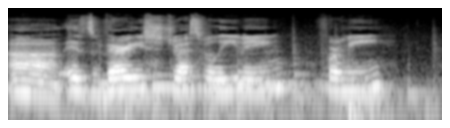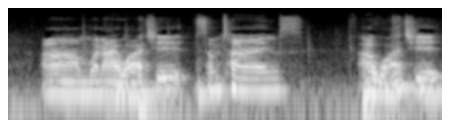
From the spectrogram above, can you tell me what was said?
Um, it's very stress relieving for me um, when I watch it. Sometimes I watch it.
